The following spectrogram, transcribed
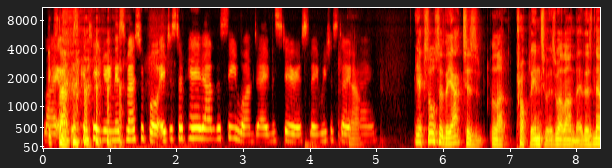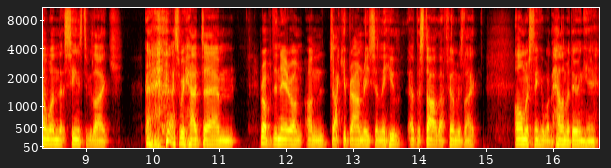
Like exactly. I'm just continuing this metaphor. It just appeared out of the sea one day mysteriously. We just don't yeah. know. Yeah, because also the actors like properly into it as well, aren't they? There's no one that seems to be like, uh, as we had. Um, Robert De Niro on, on Jackie Brown recently, who at the start of that film is like almost thinking, "What the hell am I doing here?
